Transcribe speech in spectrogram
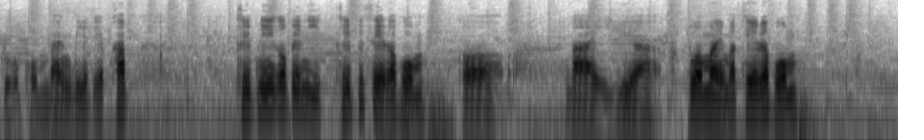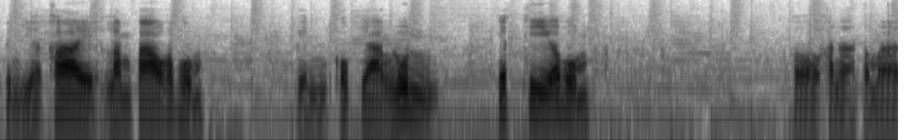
อยู่กับผมแบงค์ BSF ครับ คลิปนี้ก็เป็นอีกคลิปพิเศษครับผม ก็ได้เหยื่อตัวใหม่มาเทสครับผม เป็นเหยื่อค่ายลำเปาครับผม เป็นกบยางรุ่น HP ครับผม ก็ขนาดประมาณ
